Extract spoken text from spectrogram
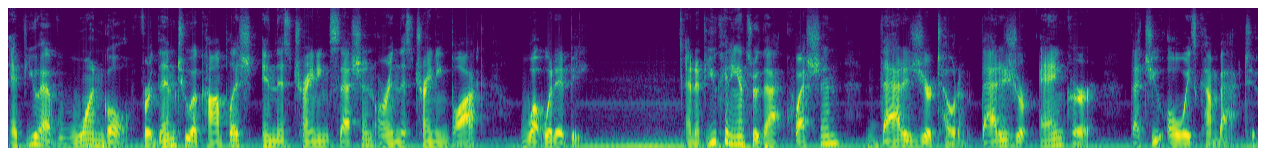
if you have one goal for them to accomplish in this training session or in this training block, what would it be? And if you can answer that question, that is your totem. That is your anchor that you always come back to.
